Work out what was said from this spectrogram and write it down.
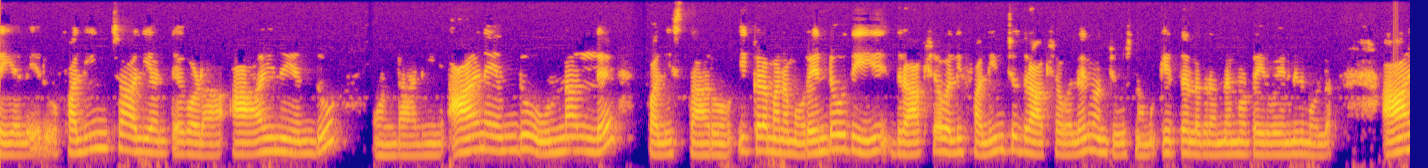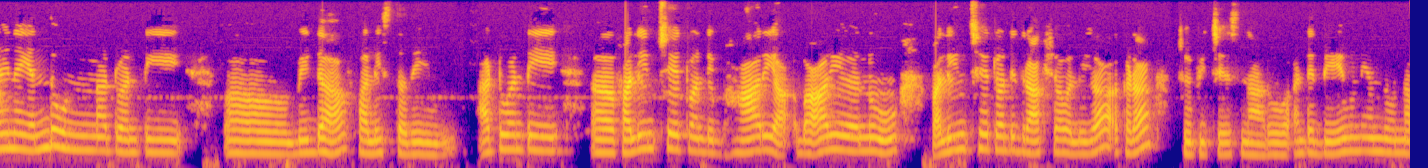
చేయలేరు. ఫలించాలి అంటే కూడా ఆయన ఎందు ఉండాలి. ఆయన ఎందు ఉన్నల్లే ఫలిస్తారు. ఇక్కడ మనము రెండవది ద్రాక్షవల్లి ఫలించు ద్రాక్షవల్లి అని మనం చూసినాము. కీర్తనల గ్రంథం నూట ఇరవై ఎనిమిది మూల ఆయన ఎందు ఉన్నటువంటి బిడ్డ ఫలిస్తుంది. అటువంటి ఫలించేటువంటి భార్య భార్యను ఫలించేటువంటి ద్రాక్షవల్లిగా అక్కడ చూపించేసినారు. అంటే దేవుని అందు ఉన్న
